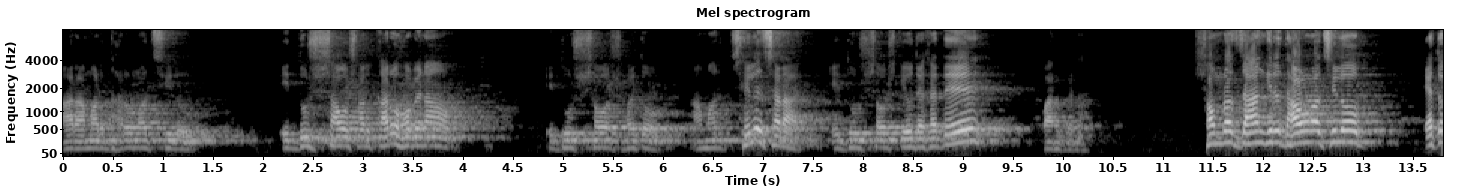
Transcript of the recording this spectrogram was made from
আর আমার ধারণা ছিল, এই দুঃসাহস আর কারও হবে না। এই দুঃসাহস হয়তো আমার ছেলে ছাড়া, এই দুঃসাহস কেউ দেখাতে পারবে না। সম্রাট জাহাঙ্গীরের ধারণা ছিল, এত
